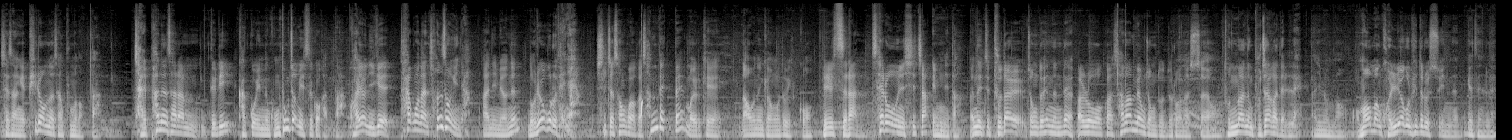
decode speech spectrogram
세상에 필요 없는 상품은 없다. 잘 파는 사람들이 갖고 있는 공통점이 있을 것 같다. 과연 이게 타고난 천성이냐? 아니면은 노력으로 되냐? 실제 성과가 300배? 뭐 이렇게 나오는 경우도 있고 릴스란 새로운 시작입니다. 근데 이제 두 달 정도 했는데 팔로워가 4만 명 정도 늘어났어요. 돈 많은 부자가 될래? 아니면 뭐 어마어마한 권력을 휘두를 수 있는 게 될래?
